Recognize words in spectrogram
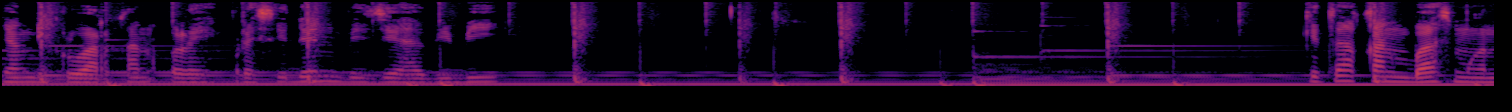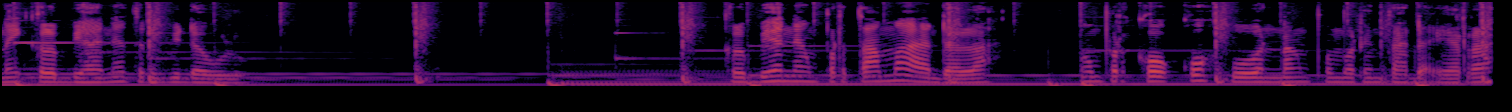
yang dikeluarkan oleh Presiden B.J. Habibie. Kita akan bahas mengenai kelebihannya terlebih dahulu. Kelebihan yang pertama adalah memperkokoh wewenang pemerintah daerah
